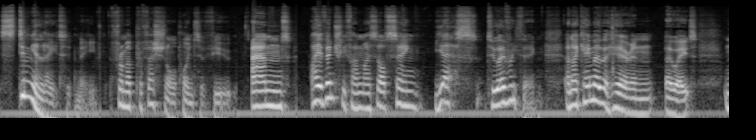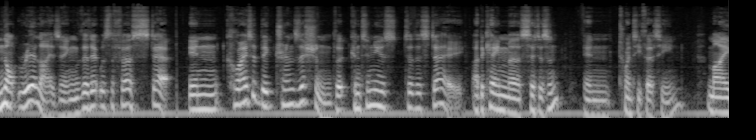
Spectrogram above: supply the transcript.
stimulated me from a professional point of view. And I eventually found myself saying yes to everything. And I came over here in 08 not realizing that it was the first step in quite a big transition that continues to this day. I became a citizen in 2013. My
